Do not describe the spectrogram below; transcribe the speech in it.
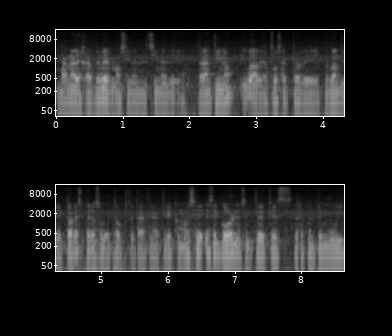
van a dejar de ver, ¿no? Si ven el cine de Tarantino y bueno, de otros actores, perdón, directores, pero sobre todo pues, de Tarantino tiene como ese ese gore en el sentido de que es de repente muy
